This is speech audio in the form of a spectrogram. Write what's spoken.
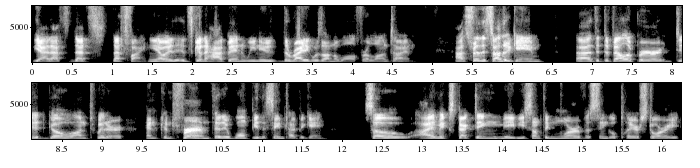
yeah, that's that's that's fine. You know, it, it's going to happen. We knew the writing was on the wall for a long time. As for this other game, uh, the developer did go on Twitter and confirm that it won't be the same type of game. So I'm expecting maybe something more of a single player story,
